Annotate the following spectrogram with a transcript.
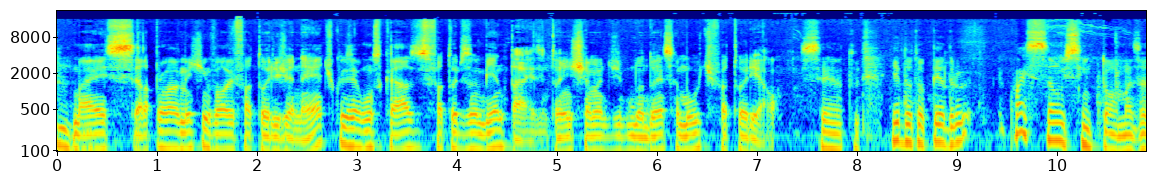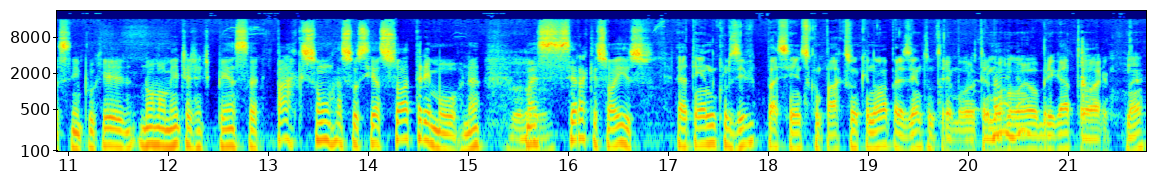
uhum. mas ela provavelmente envolve fatores genéticos genéticos e, em alguns casos, fatores ambientais. Então, a gente chama de uma doença multifatorial. Certo. E, doutor Pedro, quais são os sintomas, assim? Porque normalmente a gente pensa, Parkinson associa só a tremor, né? Uhum. Mas será que é só isso? É, tem inclusive pacientes com Parkinson que não apresentam tremor. O tremor uhum. não é obrigatório, né?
